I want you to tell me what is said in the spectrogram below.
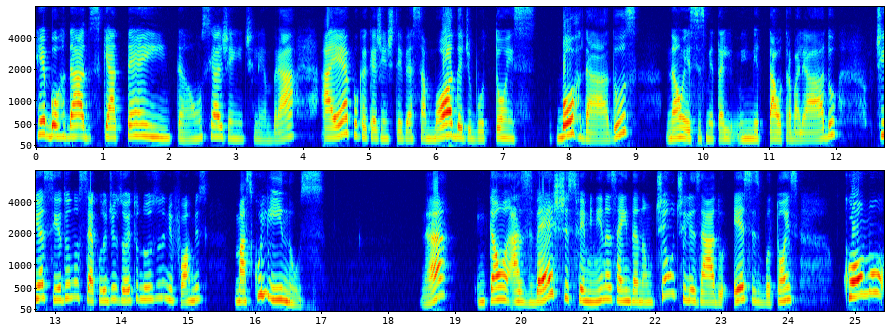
rebordados, que até então, se a gente lembrar, a época que a gente teve essa moda de botões bordados, não esses metal, metal trabalhado, tinha sido no século XVIII nos uniformes masculinos, né? Então, as vestes femininas ainda não tinham utilizado esses botões como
